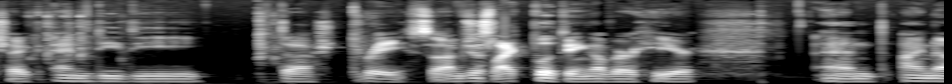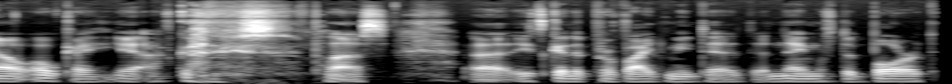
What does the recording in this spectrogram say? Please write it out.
check NDD dash three? So I'm just like putting over here and I know, okay, yeah, I've got this plus. Uh, it's going to provide me the, the name of the board,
